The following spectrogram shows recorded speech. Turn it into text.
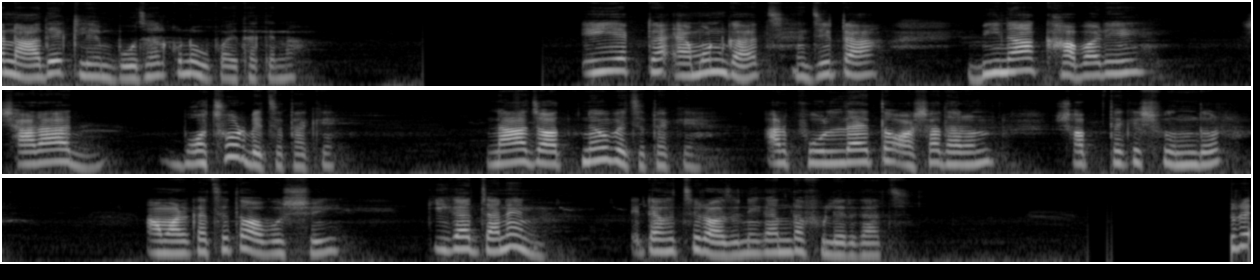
না দেখলে বোঝার কোনো উপায় থাকে না। এই একটা এমন গাছ যেটা বিনা খাবারে সারা বছর বেঁচে থাকে, না যত্নেও বেঁচে থাকে। আর ফুল দেয় তো অসাধারণ সব থেকে সুন্দর। আমার কাছে তো অবশ্যই। কী গাছ জানেন? এটা হচ্ছে রজনীগন্ধা ফুলের গাছ। শুধু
